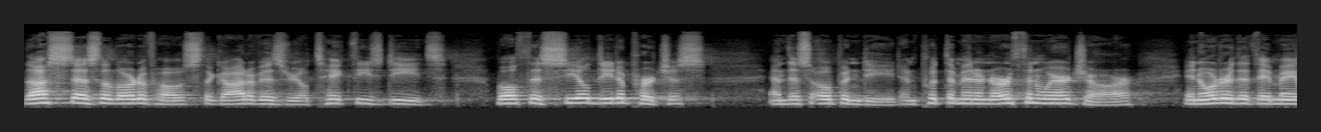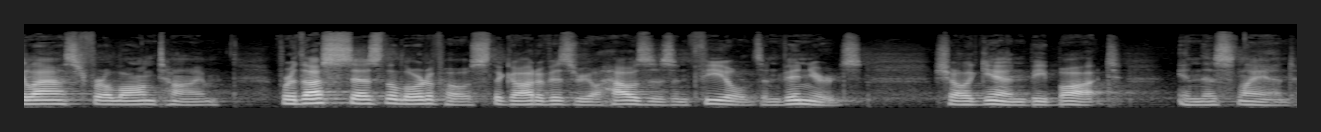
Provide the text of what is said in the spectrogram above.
Thus says the Lord of hosts, the God of Israel, take these deeds, both this sealed deed of purchase and this open deed, and put them in an earthenware jar, in order that they may last for a long time. For thus says the Lord of hosts, the God of Israel houses and fields and vineyards shall again be bought in this land.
